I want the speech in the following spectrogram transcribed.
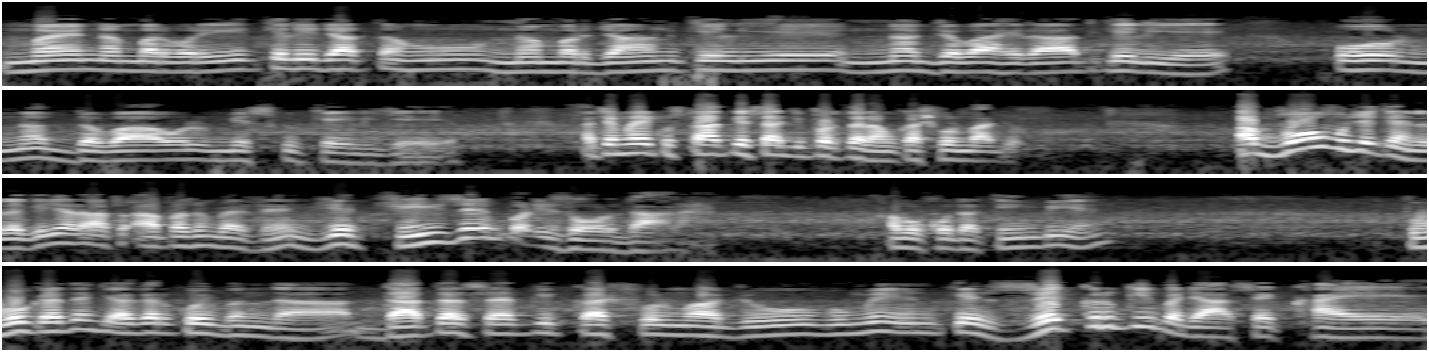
میں نہ مرورید کے لیے جاتا ہوں، نہ مرجان کے لیے، نہ جواہرات کے لیے اور نہ دوا المسک کے لیے۔ اچھا میں ایک استاد کے ساتھ جی پڑھتا رہا ہوں کشف الماجو اب وہ مجھے کہنے لگے، یار آپ آپس میں بیٹھے ہیں، یہ چیزیں بڑی زوردار ہیں۔ اب وہ خود حکیم بھی ہیں۔ تو وہ کہتے ہیں کہ اگر کوئی بندہ داتا صاحب کی کشف المحجوب میں ان کے ذکر کی وجہ سے کھائے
